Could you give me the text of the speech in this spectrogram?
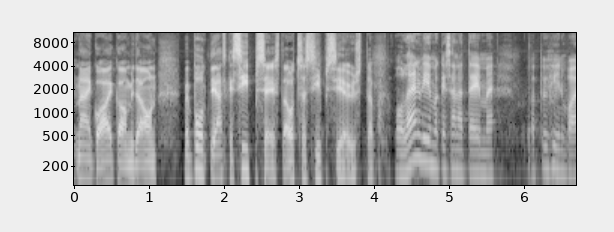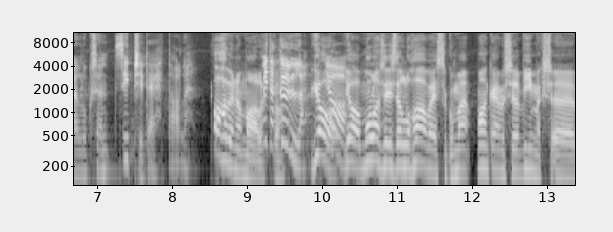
näin, kun aika on mitä on. Me puhuttiin äsken sipseistä. Oot sä sipsien ystävä? Olen viime kesänä teimme pyhinvaelluksen sipsitehtaalle. Ahvenanmaalle. Mitä kyllä? Joo, joo. Joo. joo, mulla on siis ollut haaveissa, kun mä, mä oon käynyt siellä viimeksi ö,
